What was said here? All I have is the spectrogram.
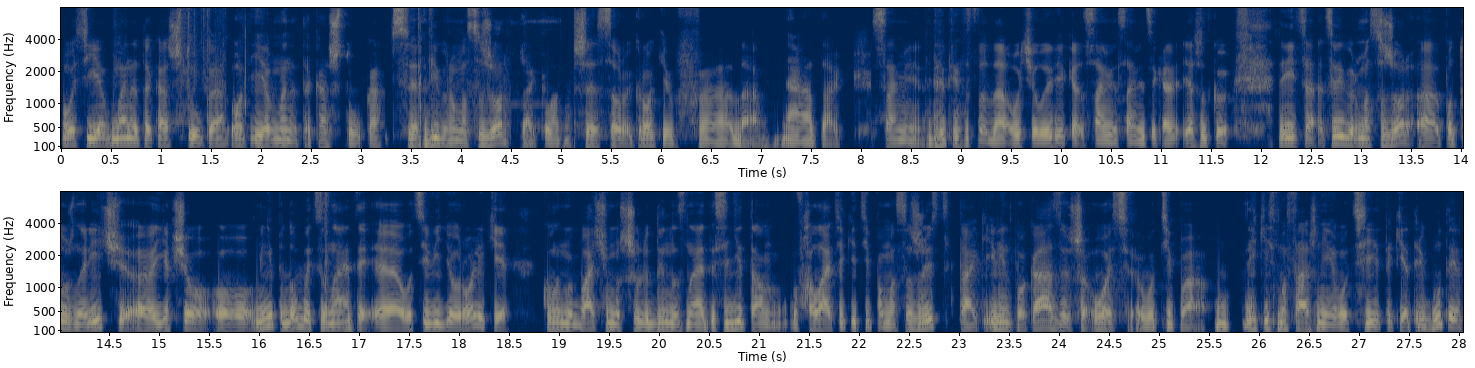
Ось є в мене така штука. От є в мене така штука. Це вібромасажор. Так, ладно, ще 40 років. Е, да, е, так, самі дитинство, да, у чоловіка самі самі цікаві. Я шуткую. Дивіться, це вібромасажор, е, потужна річ. Якщо о, мені подобається, знаєте, оці відеоролики. Коли ми бачимо, що людина, знаєте, сидить там в халатіки, типу масажист, так і він показує, що ось, от, типа, якісь масажні оці такі атрибути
